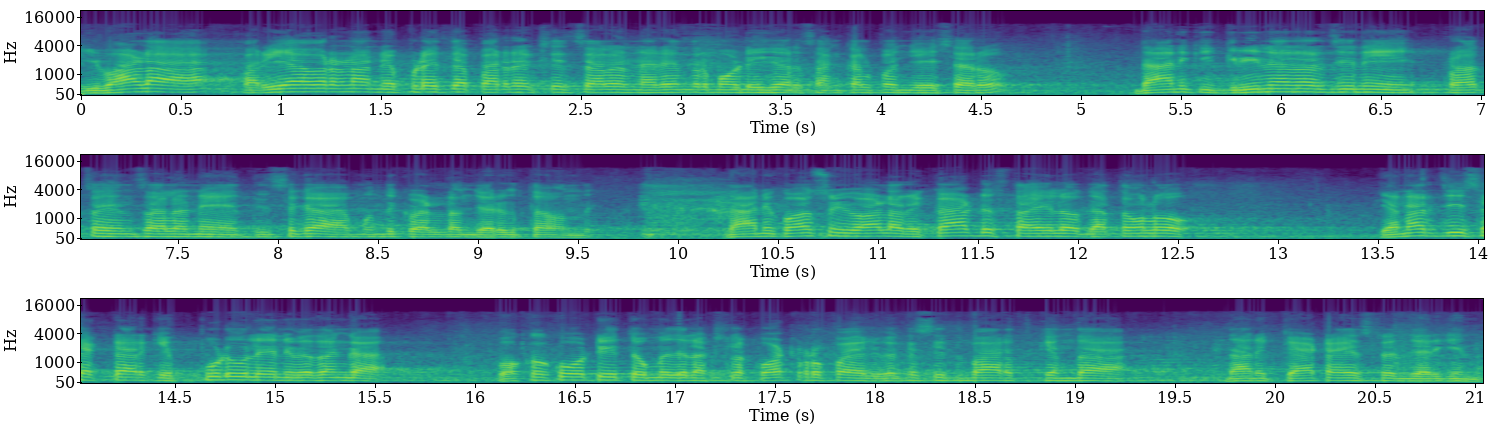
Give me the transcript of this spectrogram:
ఇవాళ పర్యావరణాన్ని ఎప్పుడైతే పరిరక్షించాలని నరేంద్ర మోడీ గారు సంకల్పం చేశారో దానికి గ్రీన్ ఎనర్జీని ప్రోత్సహించాలనే దిశగా ముందుకు వెళ్ళడం జరుగుతూ ఉంది. దానికోసం ఇవాళ రికార్డు స్థాయిలో గతంలో ఎనర్జీ సెక్టార్కి ఎప్పుడూ లేని విధంగా ఒక కోటి తొమ్మిది లక్షల కోట్ల రూపాయలు వికసిత్ భారత్ కింద దానికి కేటాయించడం జరిగింది.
